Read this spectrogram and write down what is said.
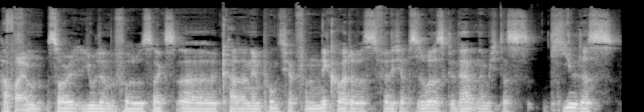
Hab von, sorry, Julian, bevor du sagst, äh, gerade an dem Punkt, ich habe von Nick heute was völlig Absurdes gelernt, nämlich dass Kiel das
